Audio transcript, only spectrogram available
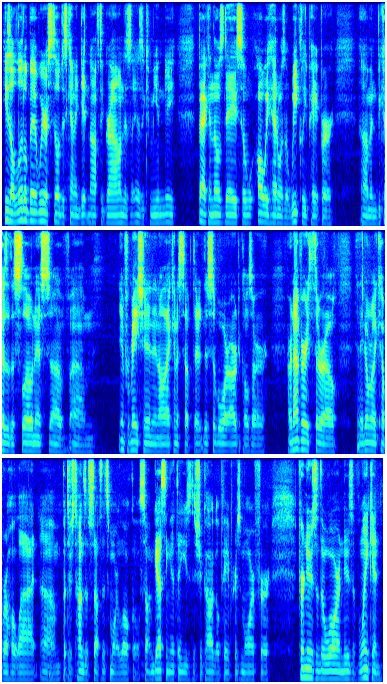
he's a little bit. We were still just kind of getting off the ground as as a community back in those days. So all we had was a weekly paper, um, and because of the slowness of um, information and all that kind of stuff, the, the Civil War articles are are not very thorough and they don't really cover a whole lot. Um, but there's tons of stuff that's more local. So I'm guessing that they use the Chicago papers more for for news of the war and news of Lincoln.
